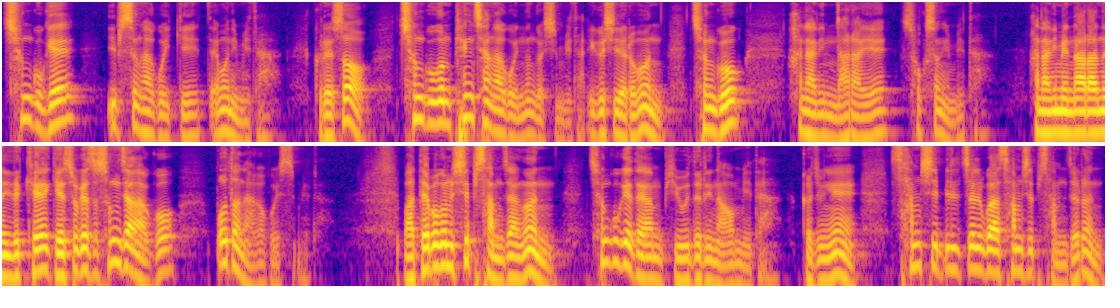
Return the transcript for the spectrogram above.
천국에 입성하고 있기 때문입니다. 그래서 천국은 팽창하고 있는 것입니다. 이것이 여러분 천국 하나님 나라의 속성입니다. 하나님의 나라는 이렇게 계속해서 성장하고 뻗어나가고 있습니다. 마태복음 13장은 천국에 대한 비유들이 나옵니다. 그 중에 31절과 33절은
